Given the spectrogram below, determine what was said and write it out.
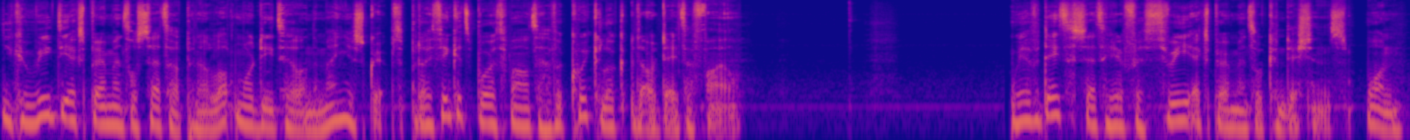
You can read the experimental setup in a lot more detail in the manuscript, but I think it's worthwhile to have a quick look at our data file. We have a dataset here for three experimental conditions. 1.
